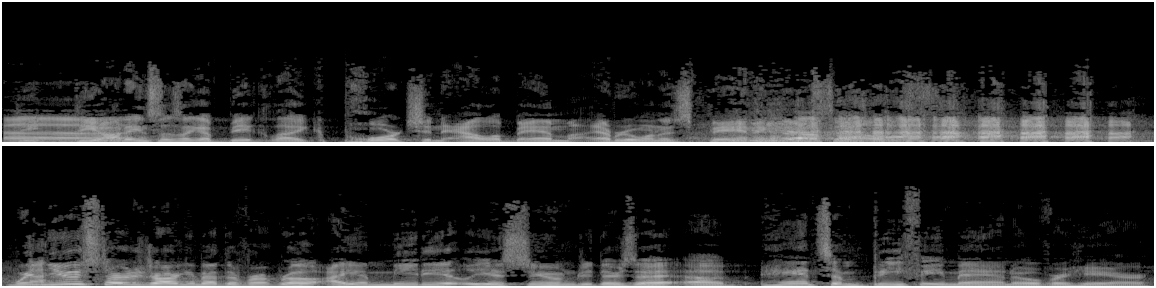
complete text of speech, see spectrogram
The, the audience looks like a big like porch in Alabama. Everyone is fanning themselves. When you started talking about the front row, I immediately assumed there's a, a handsome, beefy man over here,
